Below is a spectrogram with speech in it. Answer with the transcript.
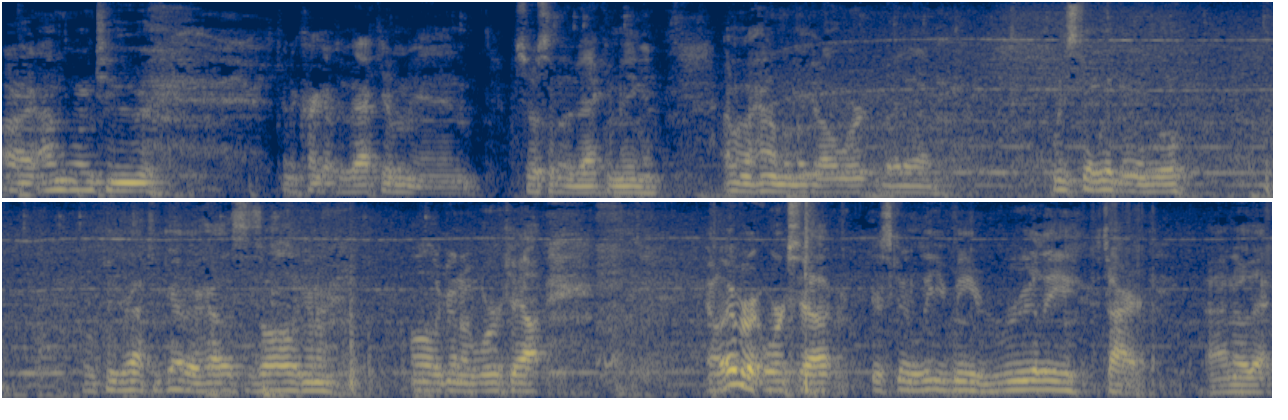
All right, I'm going to gonna crank up the vacuum and show some of the vacuuming and I don't know how I'm gonna make it all work, but uh, please stay with me and we'll we'll figure out together how this is all gonna all gonna work out. However it works out, it's gonna leave me really tired. I know that.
